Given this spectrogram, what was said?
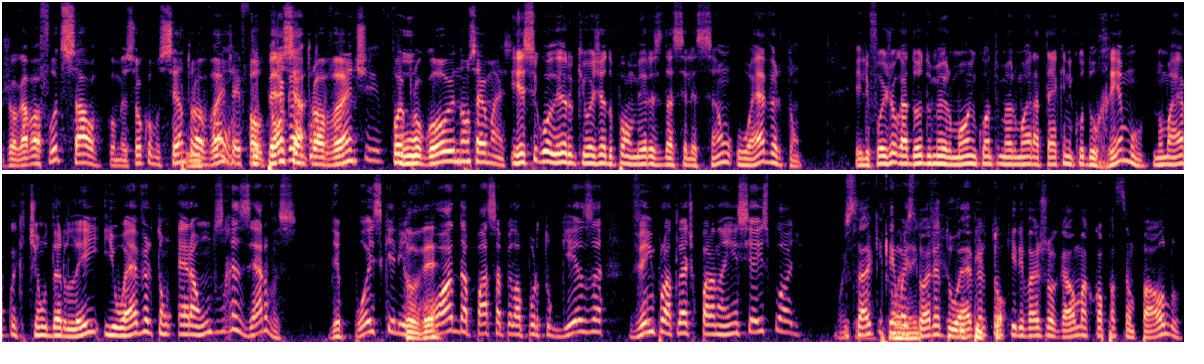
jogava futsal. Começou como centroavante, aí faltou pega centroavante, foi o- pro gol e não saiu mais. Esse goleiro que hoje é do Palmeiras e da seleção, o Everton, ele foi jogador do meu irmão enquanto meu irmão era técnico do Remo, numa época que tinha o Darley e o Everton era um dos reservas. Depois que ele roda, passa pela portuguesa, vem pro Atlético Paranaense e aí explode. Tu sabe que tem uma história do Everton que ele vai jogar uma Copa São Paulo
